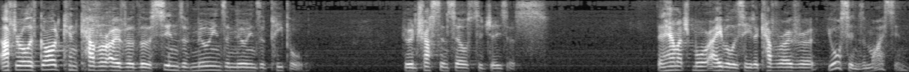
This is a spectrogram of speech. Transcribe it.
After all, if God can cover over the sins of millions and millions of people who entrust themselves to Jesus, then how much more able is He to cover over your sins and my sins?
